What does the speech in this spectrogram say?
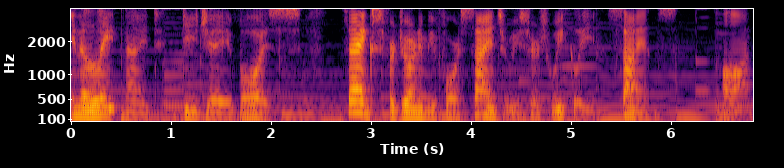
in a late night DJ voice. Thanks for joining me for Science Research Weekly Science on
